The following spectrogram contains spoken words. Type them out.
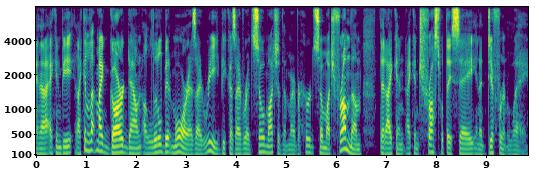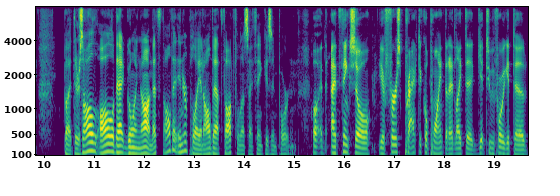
and that I can be I can let my guard down a little bit more as I read because I've read so much of them, I've heard so much from them that I can I can trust what they say in a different way. But there's all all of that going on. That's all that interplay and all that thoughtfulness I think is important. Well, I think so. Your first practical point that I'd like to get to before we get to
